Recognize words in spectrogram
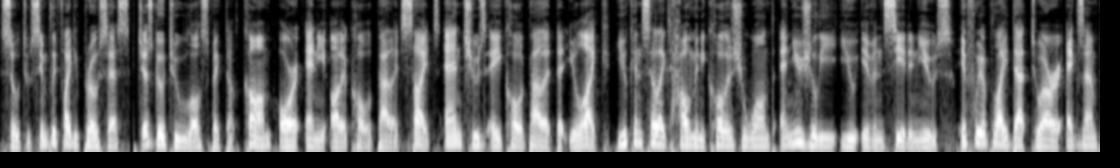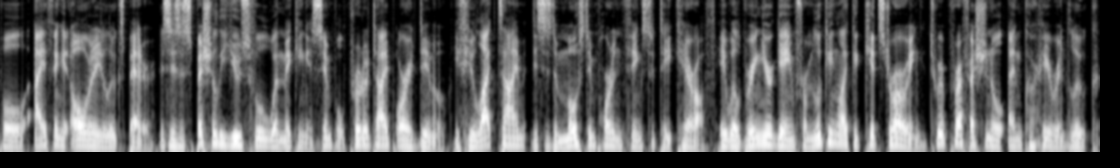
so to simplify the process, just go to lospec.com or any other color palette site and choose a color palette that you like. You can select how many colors you want and usually you even see it in use. If we apply that to our example, I think it already looks better. This is especially useful when making a simple prototype or a demo. If you like time, this is the most important things to take care of. It will bring your game from looking like a kid's drawing to a professional and coherent look.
